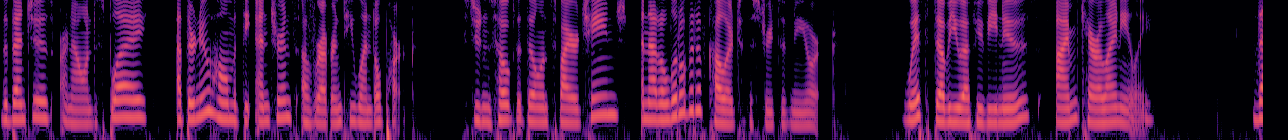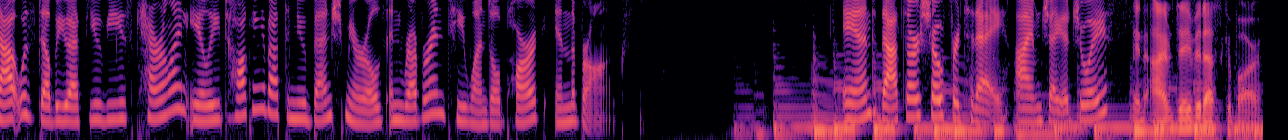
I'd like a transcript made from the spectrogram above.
The benches are now on display at their new home at the entrance of Reverend T. Wendell Park. Students hope that they'll inspire change and add a little bit of color to the streets of New York. With WFUV News, I'm Caroline Ely. That was WFUV's Caroline Ely talking about the new bench murals in Reverend T. Wendell Park in the Bronx. And that's our show for today. I'm Jaya Joyce. And I'm David Escobar.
